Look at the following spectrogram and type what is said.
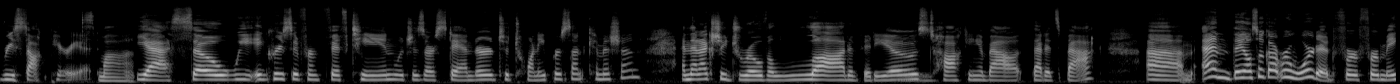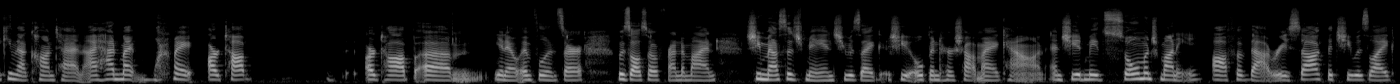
restock period. Smart. Yeah. So we increased it from 15, which is our standard, to 20% commission. And that actually drove a lot of videos Mm. talking about that it's back. Um, and they also got rewarded for for making that content. I had my one of my our top our top um, you know, influencer who's also a friend of mine, she messaged me and she was like, she opened her ShopMy account and she had made so much money off of that restock that she was like,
